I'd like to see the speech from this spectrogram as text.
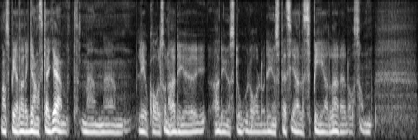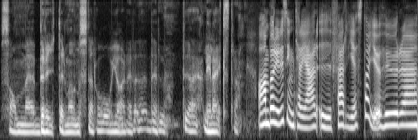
man spelade ganska jämnt. Men eh, Leo Karlsson hade ju, hade ju en stor roll och det är en speciell spelare då som, som eh, bryter mönster och, och gör det, det, det, lilla extra. Ja, han började sin karriär i Färjestad. Ju. Hur, eh,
